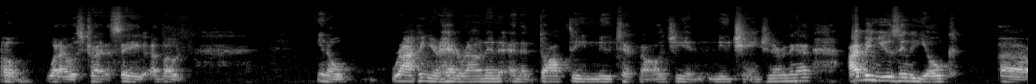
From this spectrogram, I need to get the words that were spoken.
of what I was trying to say about, you know, wrapping your head around it and adopting new technology and new change and everything. I've been using the yoke. Uh,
